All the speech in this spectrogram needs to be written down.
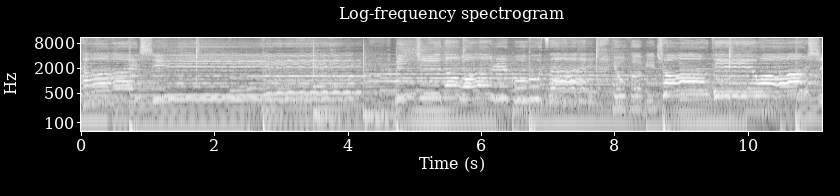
叹息。何必重提往事？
